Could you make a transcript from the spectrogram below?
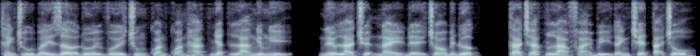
thánh chủ bây giờ đối với trung quan quản hạt nhất là nghiêm nghị, nếu là chuyện này để cho biết được, ta chắc là phải bị đánh chết tại chỗ.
